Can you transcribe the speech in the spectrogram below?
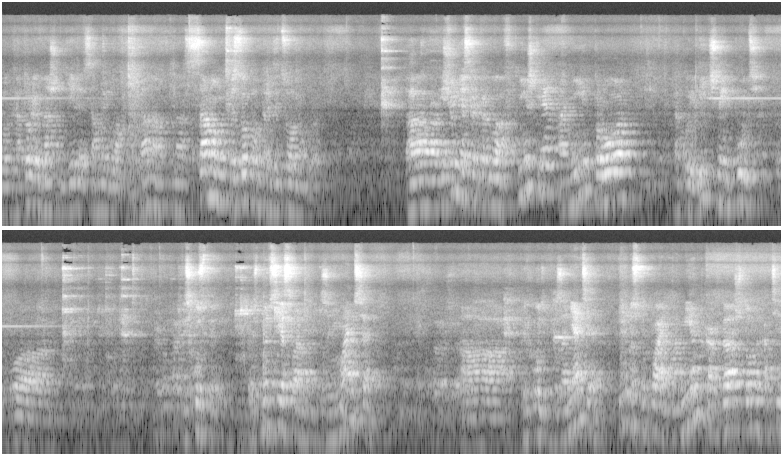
вот, которые в нашем деле самые главные, да, на, на самом высоком традиционном уровне. А, еще несколько глав в книжке, они про такой личный путь в искусстве. То есть мы все с вами занимаемся, а, приходим на занятия, и наступает момент, когда что мы хотим?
